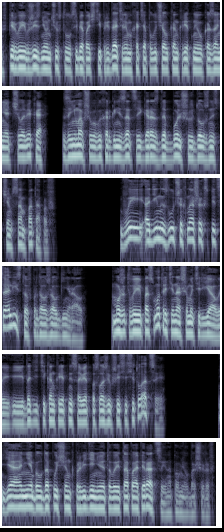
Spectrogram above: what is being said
Впервые в жизни он чувствовал себя почти предателем, хотя получал конкретные указания от человека, занимавшего в их организации гораздо большую должность, чем сам Потапов. Вы один из лучших наших специалистов, продолжал генерал. Может, вы посмотрите наши материалы и дадите конкретный совет по сложившейся ситуации? Я не был допущен к проведению этого этапа операции, напомнил Баширов.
